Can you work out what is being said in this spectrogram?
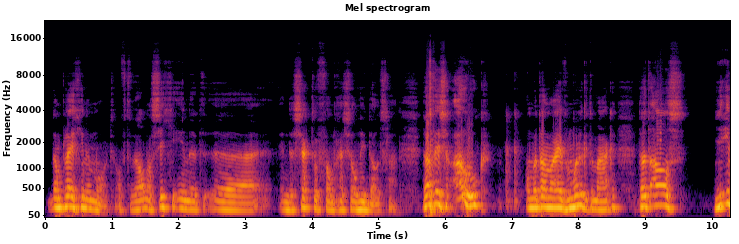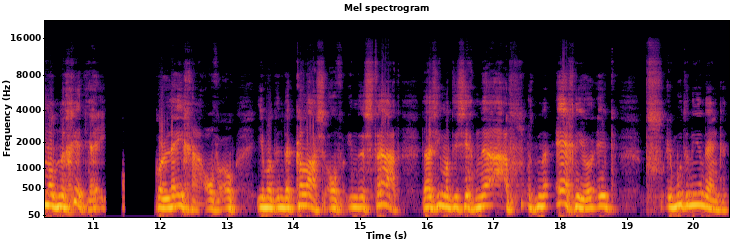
dan pleeg je een moord. Oftewel, dan zit je in, het, uh, in de sector van gij zult niet doodslaan. Dat is ook, om het dan maar even moeilijker te maken, dat als je iemand negeert. Ja, een collega of, of, iemand in de klas of in de straat. Daar is iemand die zegt, nou, echt niet hoor, ik, ik moet er niet aan denken.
